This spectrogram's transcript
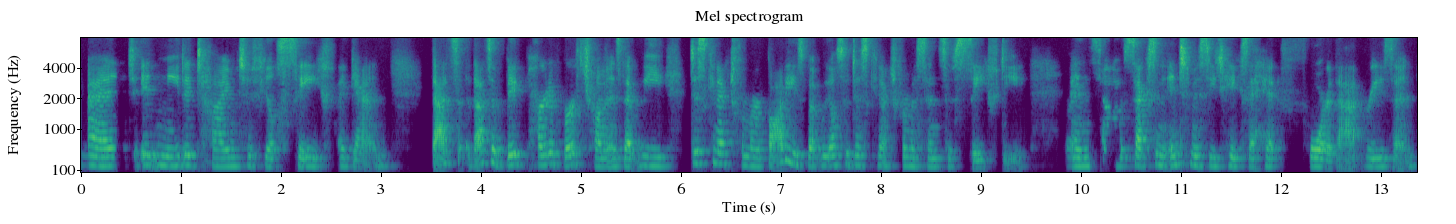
Mm-hmm. and it needed time to feel safe again that's that's a big part of birth trauma is that we disconnect from our bodies but we also disconnect from a sense of safety. Right. and so sex and intimacy takes a hit for that reason.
